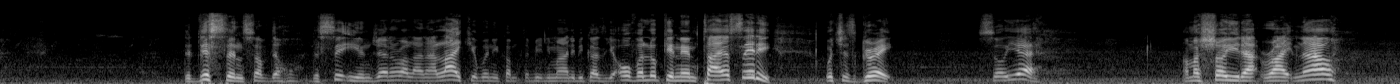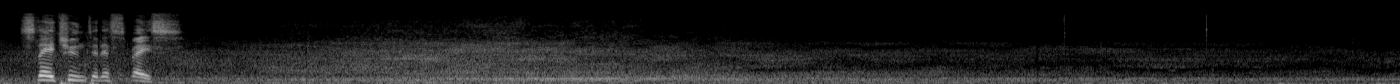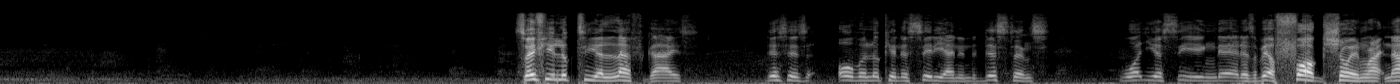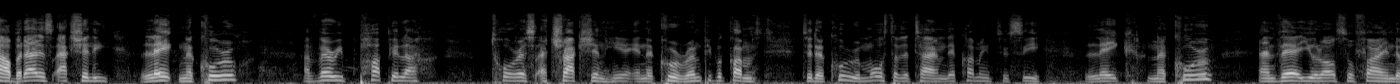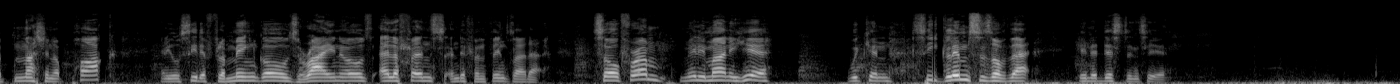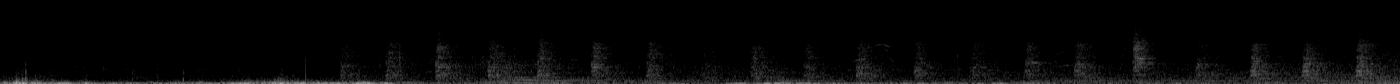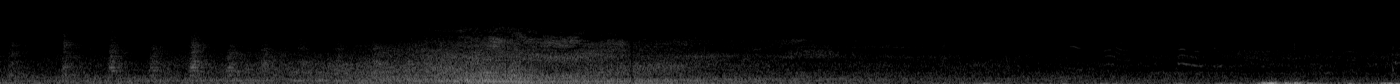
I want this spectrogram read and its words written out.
the distance of the the city in general and I like it when you come to Milimani because you're overlooking the entire city which is great so yeah I'm to show you that right now. Stay tuned to this space. So if you look to your left, guys, this is overlooking the city and in the distance what you're seeing there, there's a bit of fog showing right now, but that is actually Lake Nakuru, a very popular tourist attraction here in Nakuru. When people come to Nakuru, most of the time they're coming to see Lake Nakuru, and there you'll also find the national park, and you'll see the flamingos, rhinos, elephants, and different things like that. So from Milimani here, we can see glimpses of that in the distance here.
